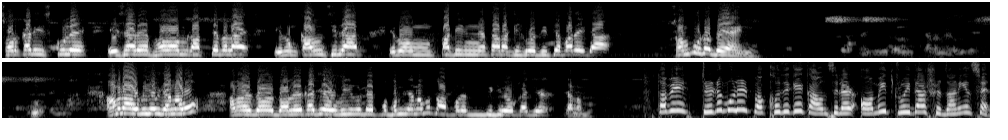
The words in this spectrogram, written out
সরকারি স্কুলে এসআরএ ফর্ম রাত্রেবেলায় এবং কাউন্সিলর এবং পার্টির নেতারা কি করে দিতে পারে এটা সম্পূর্ণ বেআইনি। আমরা অভিযোগ জানাব আমরা দলের কাছে অভিযোগটা প্রথম জানাব তারপরে বিডিওর কাছে জানাব। তবে তৃণমূলের পক্ষ থেকে কাউন্সিলর অমিত রুইদাস জানিয়েছেন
